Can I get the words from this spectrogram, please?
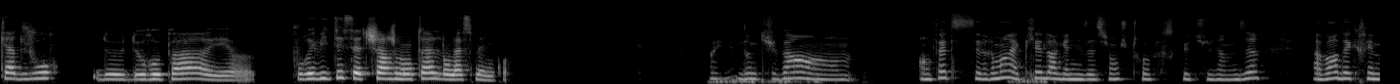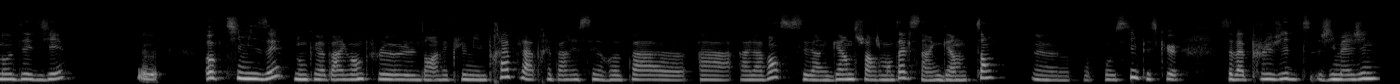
quatre jours de, repas et euh, pour éviter cette charge mentale dans la semaine. Quoi. Oui, donc tu vas en... En fait, c'est vraiment la clé de l'organisation, je trouve, ce que tu viens de dire. Avoir des créneaux dédiés, mm. Optimiser. Donc, euh, par exemple, dans, avec le meal prep, là, préparer ses repas euh, à, l'avance, c'est un gain de charge mentale, c'est un gain de temps euh, aussi, parce que ça va plus vite, j'imagine,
